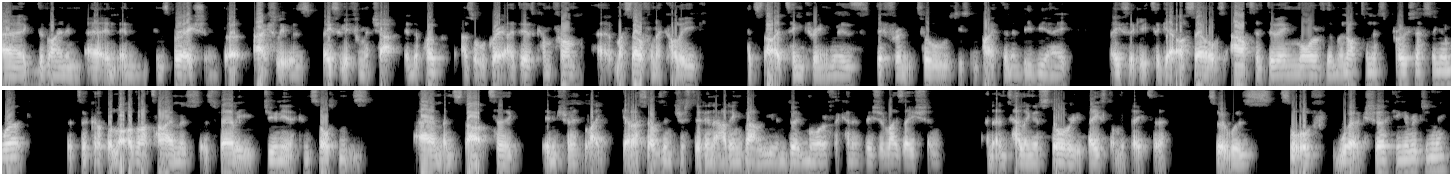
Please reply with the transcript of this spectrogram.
uh, divine in, uh, in, in inspiration, but actually it was basically from a chat in the pub, as all great ideas come from. Uh, myself and a colleague had started tinkering with different tools using Python and VBA basically to get ourselves out of doing more of the monotonous processing and work that took up a lot of our time as, as fairly junior consultants um, and start to interest, like get ourselves interested in adding value and doing more of the kind of visualization and, and telling a story based on the data. So it was sort of work shirking originally.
